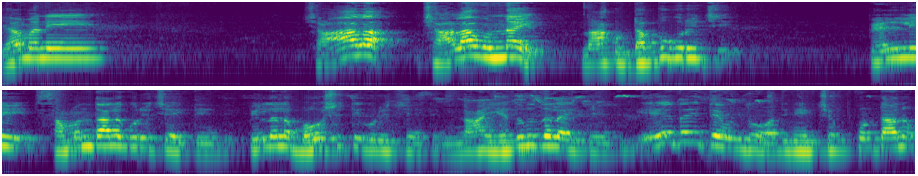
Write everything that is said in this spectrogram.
ఏమని? చాలా చాలా ఉన్నాయి. నాకు డబ్బు గురించి పెళ్ళి సంబంధాల గురించి అయితే పిల్లల భవిష్యత్తు గురించి అయితే నా ఎదుగుదల అయితే ఏదైతే ఉందో అది నేను చెప్పుకుంటాను.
